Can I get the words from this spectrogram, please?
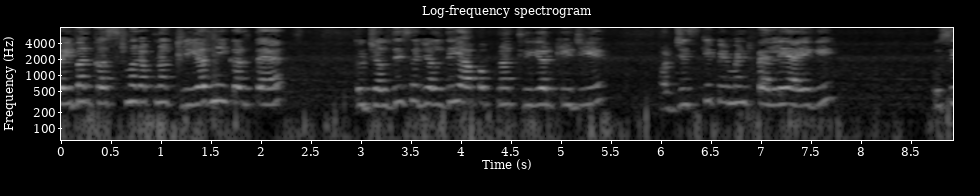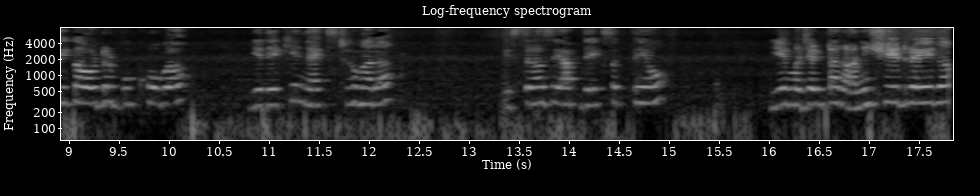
कई बार कस्टमर अपना क्लियर नहीं करता है तो जल्दी से जल्दी आप अपना क्लियर कीजिए, और जिसकी पेमेंट पहले आएगी, उसी का ऑर्डर बुक होगा। ये देखिए नेक्स्ट हमारा, इस तरह से आप देख सकते हो। ये मजेंटा रानी शेड रहेगा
